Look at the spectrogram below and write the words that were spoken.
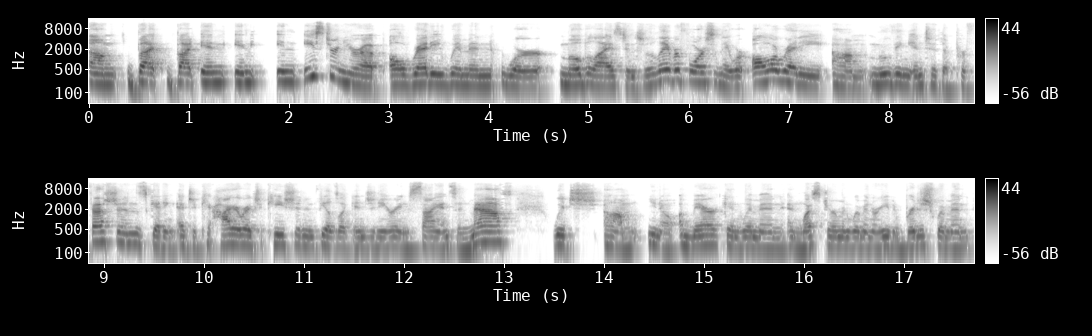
Um, but but in in in Eastern Europe, already women were mobilized into the labor force, and they were already um, moving into the professions, getting educa- higher education in fields like engineering, science, and math which um, you know american women and west german women or even british women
